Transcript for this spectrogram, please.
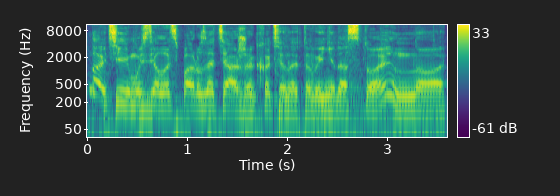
Дайте ему сделать пару затяжек, хоть он этого и не достоин, но...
